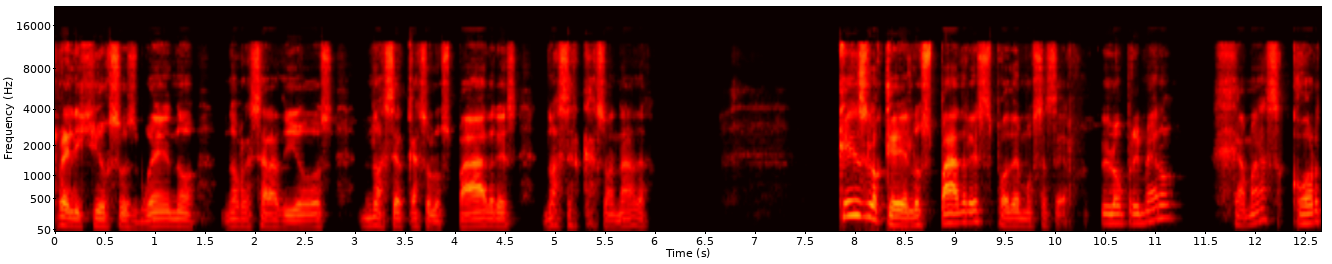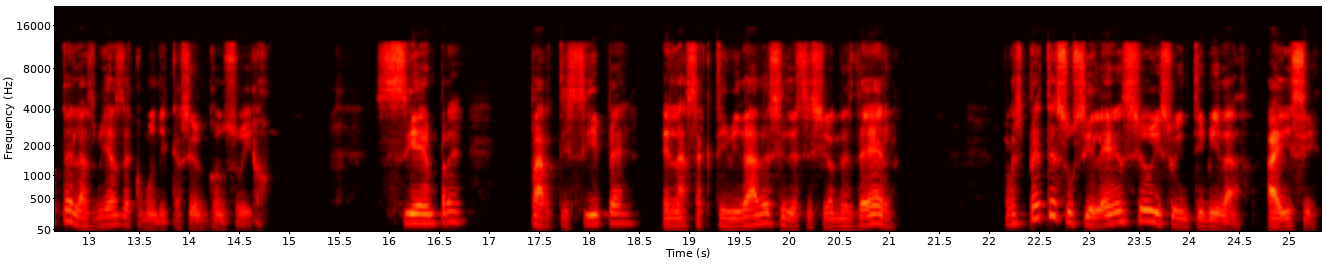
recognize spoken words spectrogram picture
religioso es bueno, no rezar a Dios, no hacer caso a los padres, no hacer caso a nada. ¿Qué es lo que los padres podemos hacer? Lo primero, jamás corte las vías de comunicación con su hijo. Siempre participe en las actividades y decisiones de él. Respete su silencio y su intimidad. Ahí sí.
